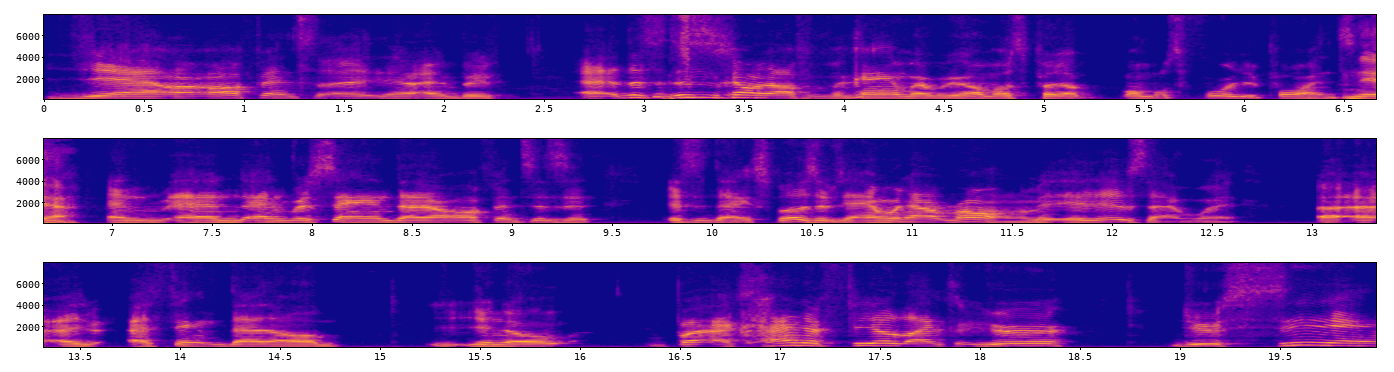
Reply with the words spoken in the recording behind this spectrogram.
Yeah, our offense, uh, you know, and we uh, this this is coming off of a game where we almost put up almost forty points. Yeah. and and and we're saying that our offense isn't isn't that explosive, and we're not wrong. I mean, it is that way. Uh, I I think that um, you know, but I kind of feel like you're you're seeing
